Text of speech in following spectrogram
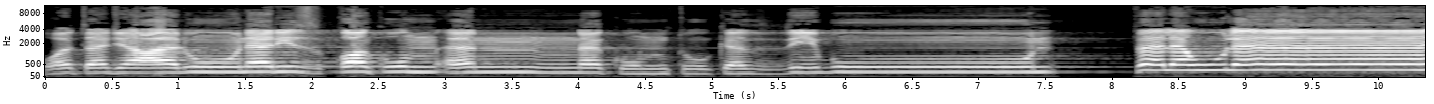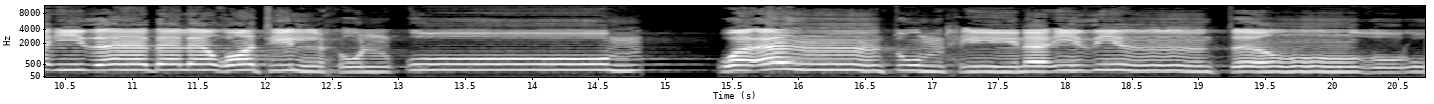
وتجعلون رزقكم أنكم تكذبون فلولا إذا بلغت الحلقوم وأنتم حينئذ تنظرون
